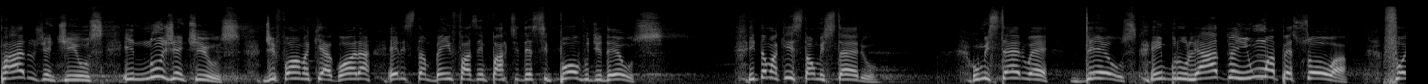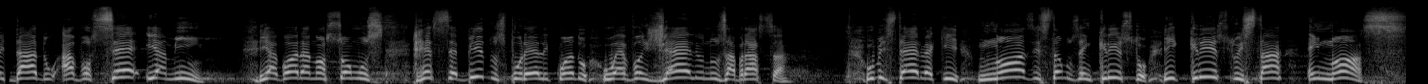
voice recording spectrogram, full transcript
para os gentios e nos gentios, de forma que agora eles também fazem parte desse povo de Deus. Então aqui está o mistério. O mistério é Deus embrulhado em uma pessoa, foi dado a você e a mim. E agora nós somos recebidos por Ele quando o Evangelho nos abraça. O mistério é que nós estamos em Cristo e Cristo está em nós.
